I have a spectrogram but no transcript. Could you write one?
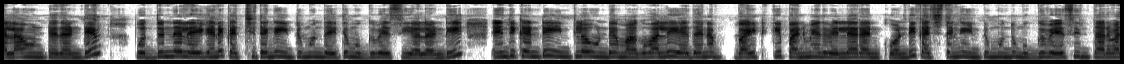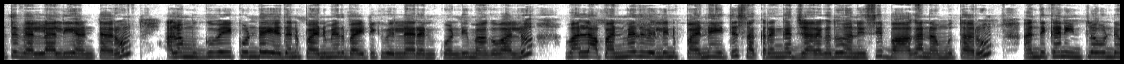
ఎలా ఉంటుందంటే పొద్దున్నే లేగానే ఖచ్చితంగా ఇంటి ముందు అయితే ముగ్గు వేసేయాలండి ఎందుకంటే ఇంట్లో ఉండే మగవాళ్ళు ఏదైనా బయటికి పని మీద వెళ్ళారనుకోండి ఖచ్చితంగా ఇంటి ముందు ముగ్గు వేసిన తర్వాత వెళ్ళాలి అంటారు. అలా ముగ్గు వేయకుండా ఏదైనా పని మీద బయటికి వెళ్ళారనుకోండి మగవాళ్ళు వాళ్ళు ఆ పని మీద వెళ్ళిన పని అయితే సక్రంగా జరగదు అనేసి బాగా నమ్ముతారు. అందుకని ఇంట్లో ఉండే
